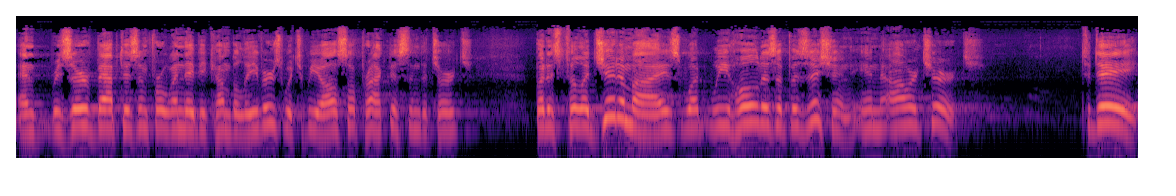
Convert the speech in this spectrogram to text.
and reserve baptism for when they become believers, which we also practice in the church, but it's to legitimize what we hold as a position in our church. Today,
